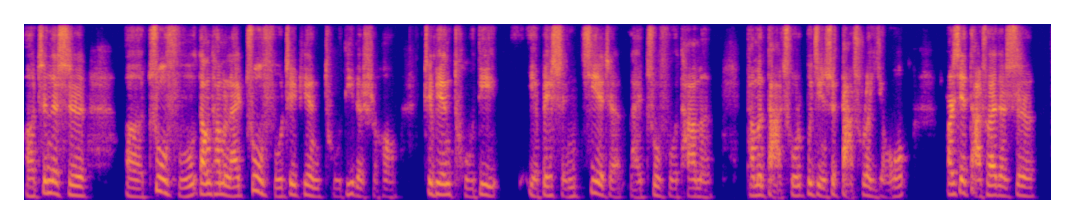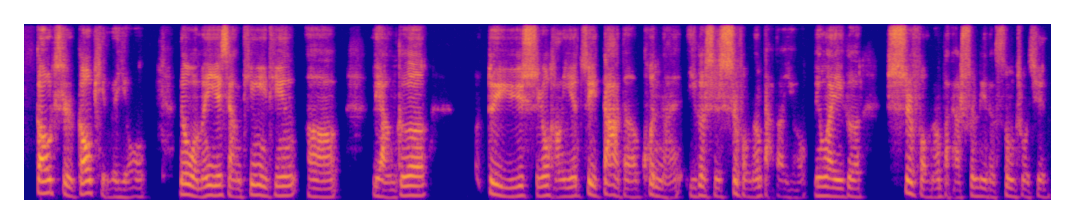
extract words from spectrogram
啊，真的是呃祝福。当他们来祝福这片土地的时候，这片土地。也被神借着来祝福他们，他们打出不仅是打出了油，而且打出来的是高质高品的油。那我们也想听一听啊、呃，两个对于石油行业最大的困难，一个是是否能打到油，另外一个是否能把它顺利的送出去。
